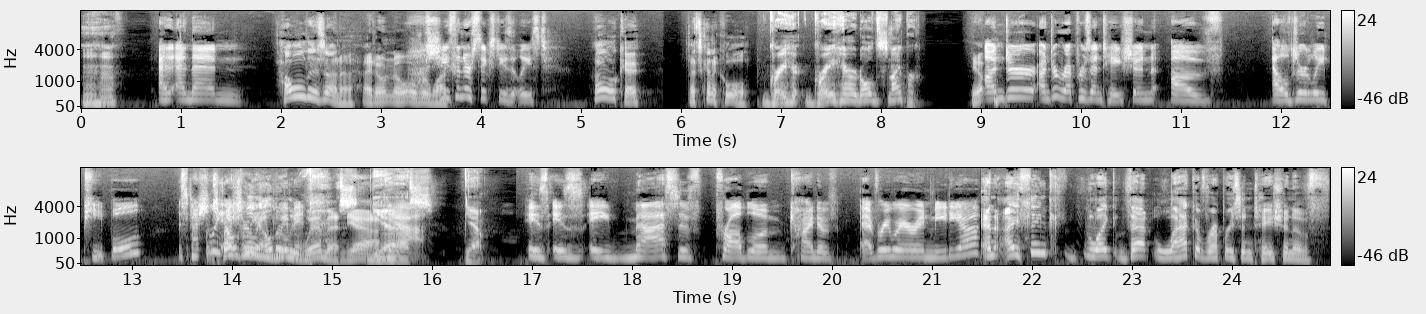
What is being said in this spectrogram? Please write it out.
Mm-hmm. And, and then how old is Ana? I don't know Overwatch. she's in her 60s at least. oh, okay. That's kind of cool. Gray gray haired old sniper. Yep. Under under representation of elderly people, especially, Especially elderly, elderly women. women. Yeah. Yes. Yeah. is is a massive problem kind of everywhere in media. And I think like that lack of representation of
